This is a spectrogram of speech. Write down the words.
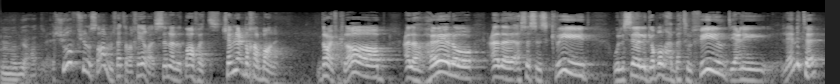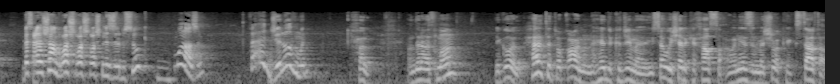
بالمبيعات. شوف شنو صار بالفترة الأخيرة السنة اللي طافت كم لعبة خربانة؟ Driveclub على Halo على Assassin's Creed والسنة اللي قبلها Battlefield يعني لمتى بس علشان rush rush rush نزل بالسوق مو لازم. فأجل وأضمن. حلو. عندنا عثمان يقول هل تتوقعون أن هيدو كوجيما يسوي شركة خاصة أو ينزل مشروع Kickstarter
